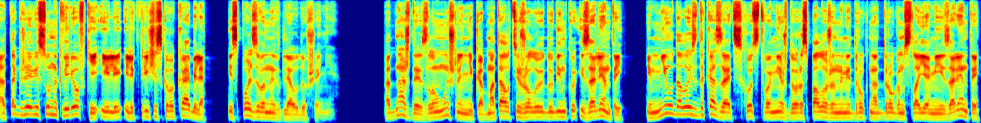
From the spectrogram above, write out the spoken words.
а также рисунок веревки или электрического кабеля, использованных для удушения. Однажды злоумышленник обмотал тяжелую дубинку изолентой, и мне удалось доказать сходство между расположенными друг над другом слоями изоленты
